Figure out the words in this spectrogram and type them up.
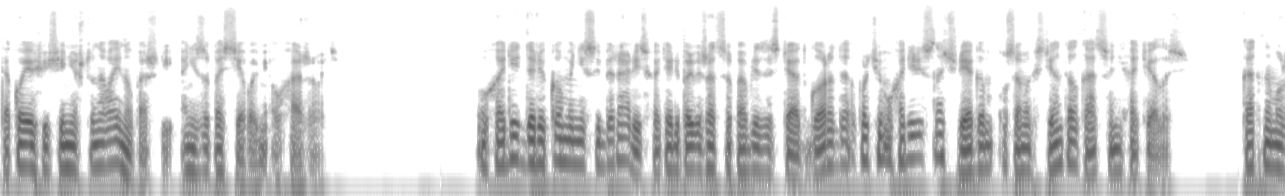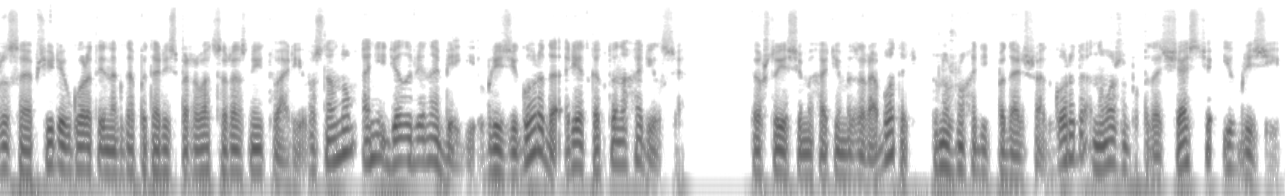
Такое ощущение, что на войну пошли, а не за посевами ухаживать. Уходить далеко мы не собирались, хотели пробежаться поблизости от города, впрочем, уходили с ночлегом, у самых стен толкаться не хотелось. Как нам уже сообщили, в город иногда пытались прорваться разные твари. В основном они делали набеги. Вблизи города редко кто находился. Так что если мы хотим заработать, то нужно уходить подальше от города, но можно попадать счастье и вблизи.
